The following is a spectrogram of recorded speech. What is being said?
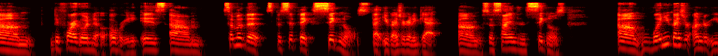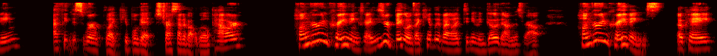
um, before I go into overeating is um, some of the specific signals that you guys are going to get. Um, so signs and signals. Um, when you guys are under eating, I think this is where like people get stressed out about willpower. Hunger and cravings, guys. These are big ones. I can't believe I like didn't even go down this route. Hunger and cravings. Okay.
